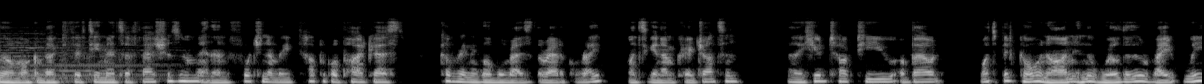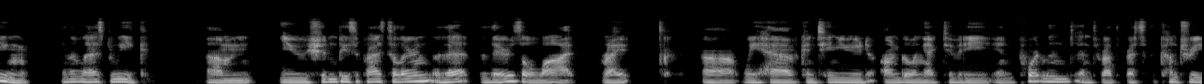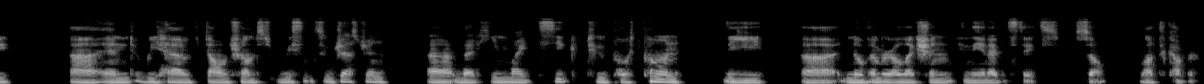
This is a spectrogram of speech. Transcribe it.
Hello, and welcome back to 15 Minutes of Fascism, an unfortunately topical podcast covering the global rise of the radical right. Once again, I'm Craig Johnson, uh, here to talk to you about what's been going on in the world of the right wing in the last week. Um, you shouldn't be surprised to learn that there's a lot, right? Uh, we have continued ongoing activity in Portland and throughout the rest of the country. Uh, and we have Donald Trump's recent suggestion uh, that he might seek to postpone the uh, November election in the United States. So, a lot to cover.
